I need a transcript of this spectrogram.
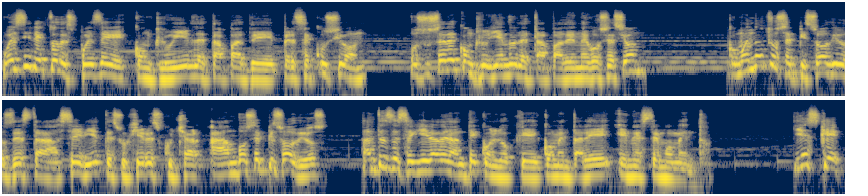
O es directo después de concluir la etapa de persecución, o sucede concluyendo la etapa de negociación. Como en otros episodios de esta serie, te sugiero escuchar ambos episodios antes de seguir adelante con lo que comentaré en este momento. Y es que,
